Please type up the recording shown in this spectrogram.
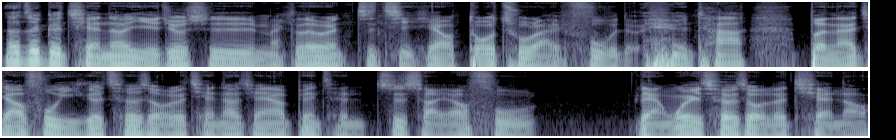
那这个钱呢，也就是 McLaren 自己要多出来付的，因为他本来只要付一个车手的钱，他现在要变成至少要付两位车手的钱哦。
